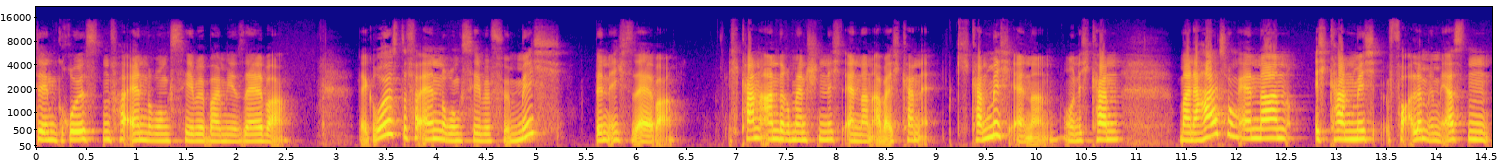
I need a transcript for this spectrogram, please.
den größten Veränderungshebel bei mir selber. Der größte Veränderungshebel für mich bin ich selber. Ich kann andere Menschen nicht ändern, aber ich kann, ich kann mich ändern und ich kann meine Haltung ändern ich kann mich vor allem im ersten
